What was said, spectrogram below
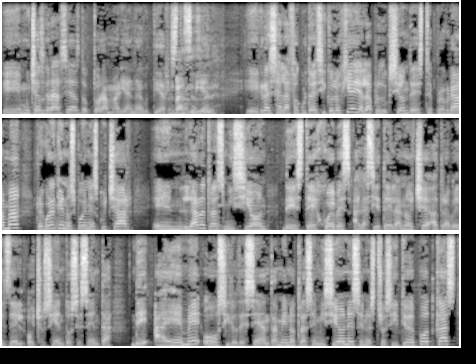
Eh, muchas gracias, doctora Mariana Gutiérrez. Gracias, también. Eh, gracias a la Facultad de Psicología y a la producción de este programa. Recuerden que nos pueden escuchar en la retransmisión de este jueves a las 7 de la noche a través del 860 de AM o si lo desean también otras emisiones en nuestro sitio de podcast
